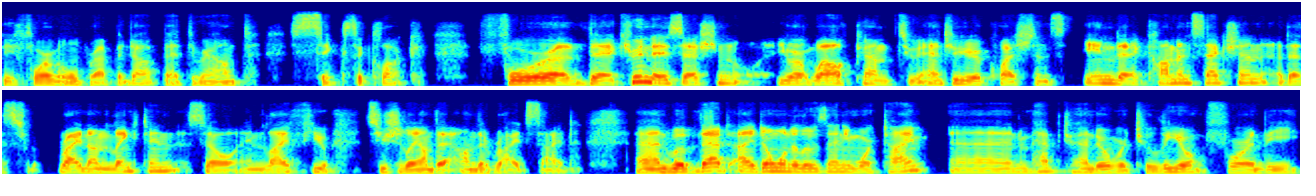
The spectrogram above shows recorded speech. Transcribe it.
before we'll wrap it up at around six o'clock for the q&a session you are welcome to enter your questions in the comment section that's right on linkedin so in live view it's usually on the on the right side and with that i don't want to lose any more time and i'm happy to hand over to leo for the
